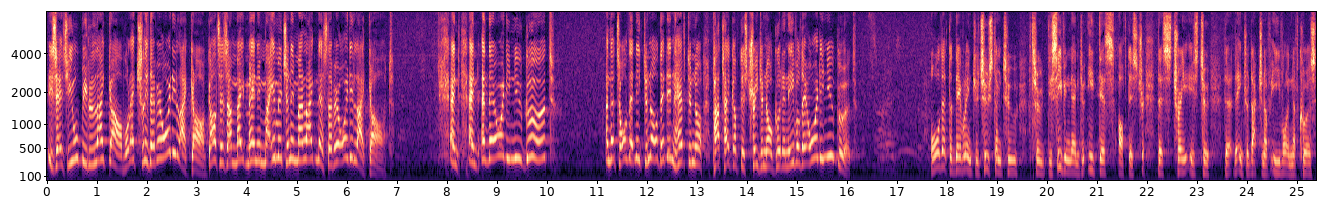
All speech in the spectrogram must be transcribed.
he says, You'll be like God. Well, actually, they were already like God. God says, I made man in my image and in my likeness. They were already like God. And, and, and they already knew good. And that's all they need to know. They didn't have to know, partake of this tree to know good and evil. They already knew good all that the devil introduced them to through deceiving them to eat this of this, tr- this tree is to the, the introduction of evil, and of course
